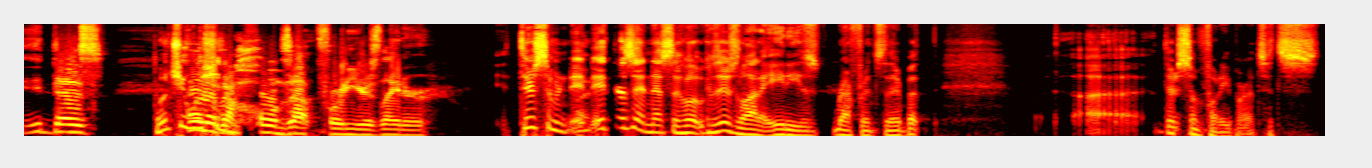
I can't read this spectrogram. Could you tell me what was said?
it, it does. Don't I you don't know it, holds up forty years later. there's some? It, it doesn't necessarily because there's a lot of '80s reference there, but uh, there's some funny parts. It's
